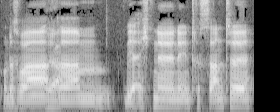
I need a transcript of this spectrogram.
Und das war Ja. ähm, ja echt eine, eine interessante,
